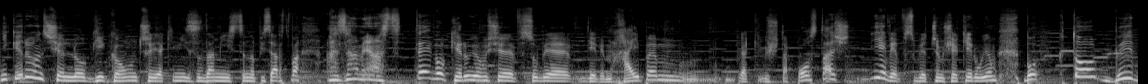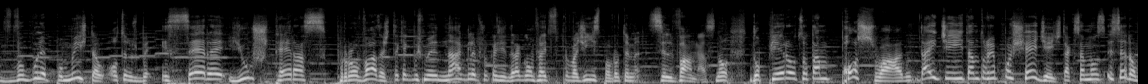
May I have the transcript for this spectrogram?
nie kierując się logiką czy jakimiś zasadami scenopisarstwa, a zamiast tego kierują się w sobie, nie wiem, hypem, jakąś ta postać, nie wiem w sobie czym się kierują, bo kto by w ogóle pomyślał o tym, żeby Eserę już teraz sprowadzać, tak jakbyśmy nagle przy okazji Dragonflight sprowadzili z powrotem Sylvanas, no dopiero co tam poszła, dajcie jej tam trochę posiedzieć, tak samo z Iserą,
